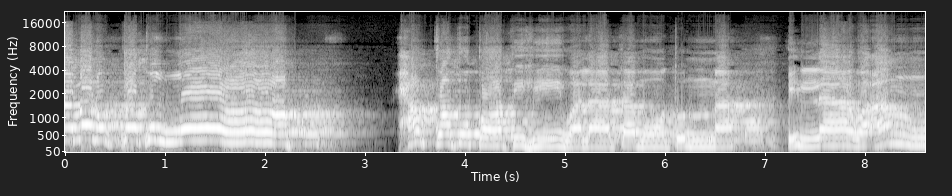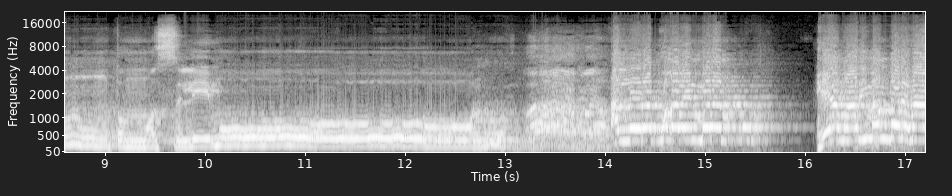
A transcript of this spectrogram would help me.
آمنوا اتقوا الله حق تقاته ولا تموتن إلا وأنتم مسلمون আল্লাহ রাব্বুল আলামিন বলেন হে আমার ইমানদারেরা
